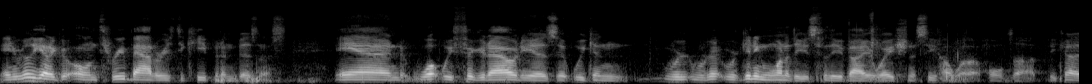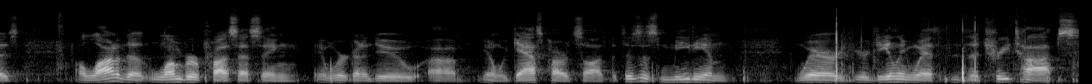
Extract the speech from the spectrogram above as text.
and you really got to own three batteries to keep it in business. And what we figured out is that we can, we're, we're, we're getting one of these for the evaluation to see how well it holds up because a lot of the lumber processing we're going to do, uh, you know, with gas-powered saws, but there's this medium where you're dealing with the treetops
